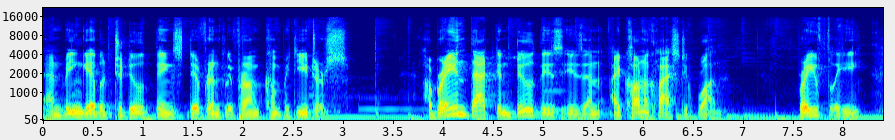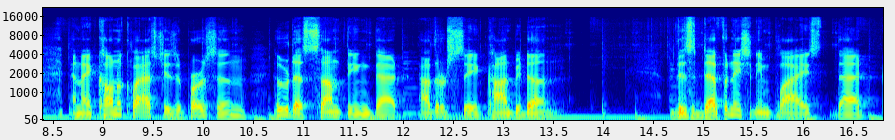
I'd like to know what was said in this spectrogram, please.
and being able to do things differently from competitors. A brain that can do this is an iconoclastic one. Briefly, an iconoclast is a person who does something that others say can't be done. This definition implies that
